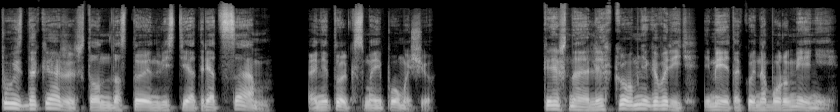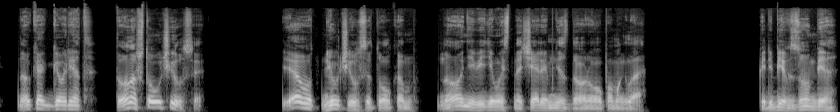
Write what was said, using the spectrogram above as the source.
Пусть докажет, что он достоин вести отряд сам, а не только с моей помощью. Конечно, легко мне говорить, имея такой набор умений, но, как говорят, кто на что учился. Я вот не учился толком, но невидимость вначале мне здорово помогла. Перебив зомби,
